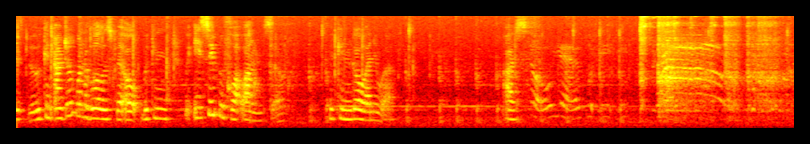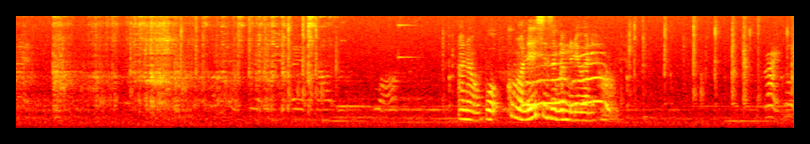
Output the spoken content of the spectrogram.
This bit. We can. I just want to blow this bit up. We can. It's super flat land, so we can go anywhere. I s- No, yeah, but it, it, I know, but come on, this isn't gonna do any harm. Right, no, we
